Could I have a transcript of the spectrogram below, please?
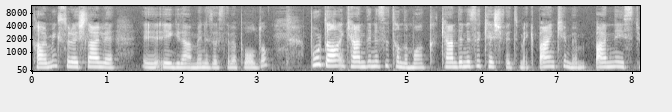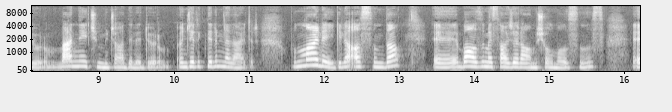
karmik süreçlerle ilgilenmenize sebep oldu. Burada kendinizi tanımak, kendinizi keşfetmek, ben kimim, ben ne istiyorum, ben ne için mücadele ediyorum, önceliklerim nelerdir? Bunlarla ilgili aslında e, bazı mesajlar almış olmalısınız. E,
